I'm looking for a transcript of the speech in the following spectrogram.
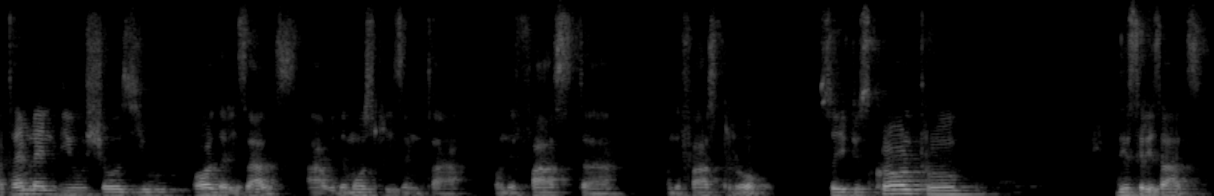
a timeline view shows you all the results uh, with the most recent uh, on the first uh, on the first row. So if you scroll through these results,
